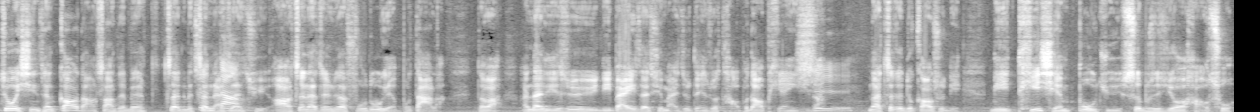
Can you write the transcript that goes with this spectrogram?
就会形成高档上这边在那边震来震去。啊，震来震去的幅度也不大了，对吧？啊，那你去礼拜一再去买，就等于说讨不到便宜的。是，那这个就告诉你，你提前布局是不是就有好处？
